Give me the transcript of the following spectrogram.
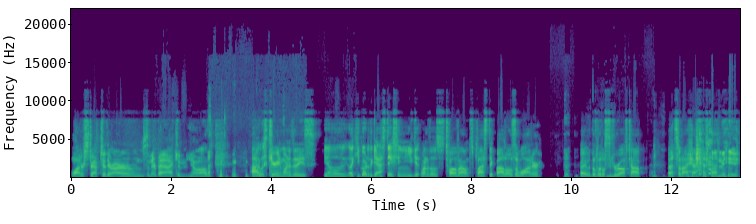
water strapped to their arms and their back and you know all, i was carrying one of these you know, like you go to the gas station and you get one of those 12 ounce plastic bottles of water, right, with the little mm-hmm. screw off top. That's what I had on me.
